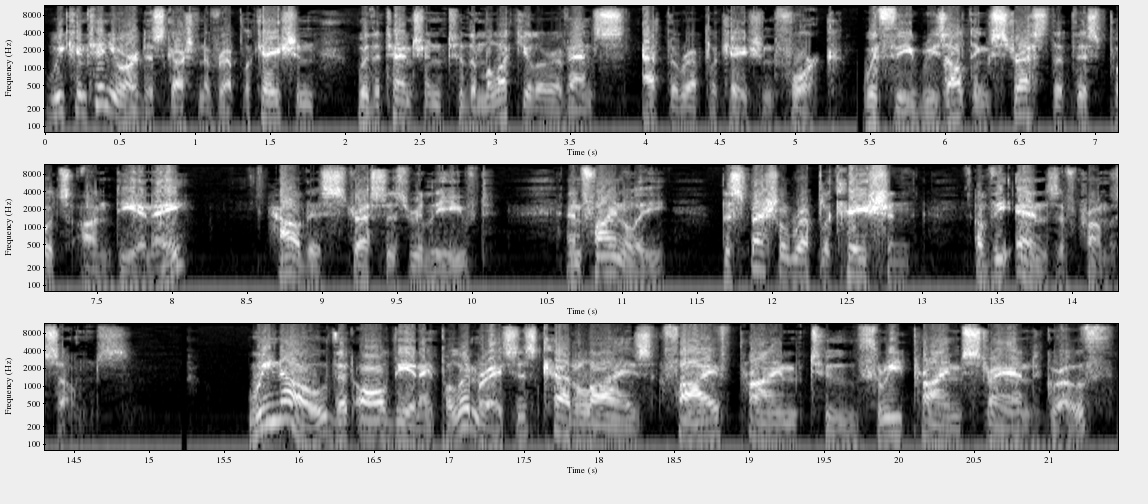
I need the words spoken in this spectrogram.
we continue our discussion of replication with attention to the molecular events at the replication fork, with the resulting stress that this puts on DNA, how this stress is relieved, and finally, the special replication of the ends of chromosomes. We know that all DNA polymerases catalyze 5' to 3' strand growth,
